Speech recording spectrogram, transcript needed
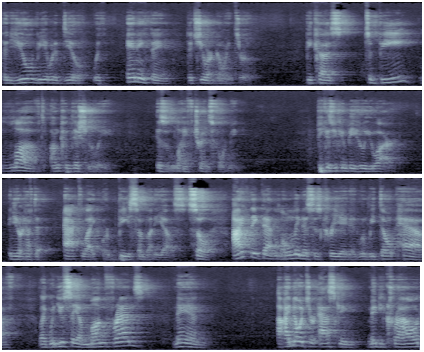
then you will be able to deal with anything that you are going through. Because to be loved unconditionally is life transforming. Because you can be who you are and you don't have to act like or be somebody else. So I think that loneliness is created when we don't have, like when you say among friends, man, I know what you're asking, maybe crowd,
